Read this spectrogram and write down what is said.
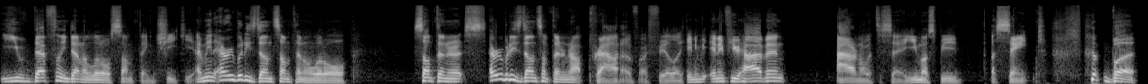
you've definitely done a little something cheeky. I mean, everybody's done something a little something. Everybody's done something they're not proud of. I feel like, and if, and if you haven't, I don't know what to say. You must be a saint. but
